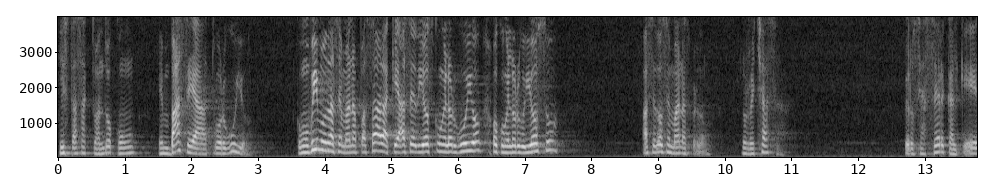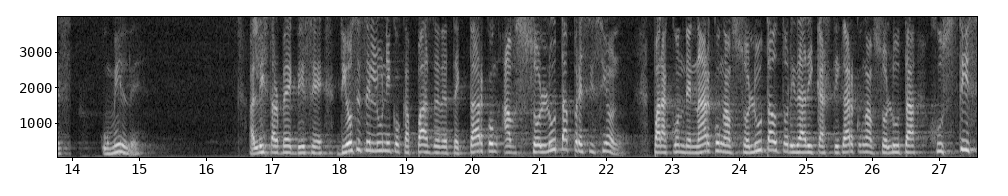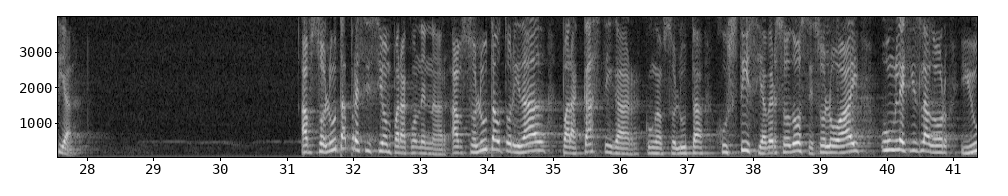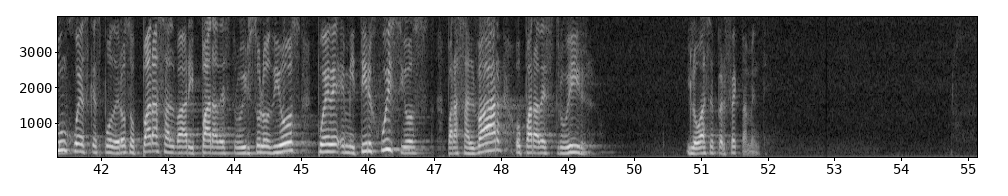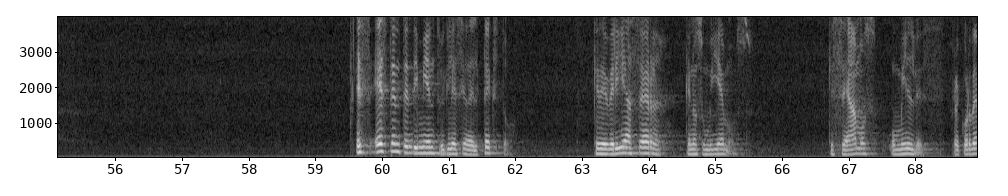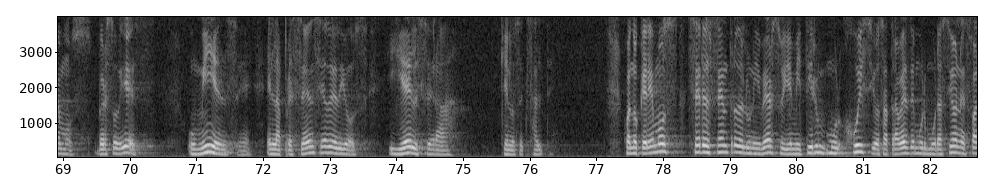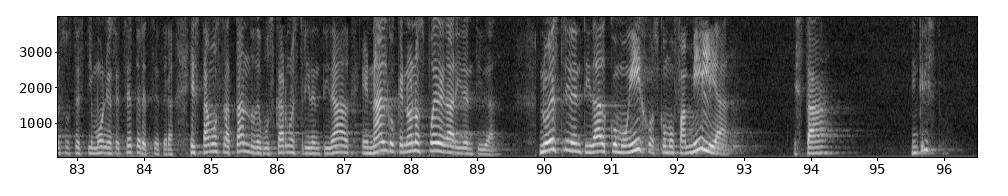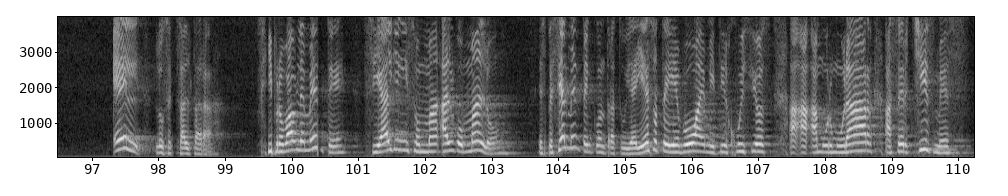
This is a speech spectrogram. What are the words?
Y estás actuando con, en base a tu orgullo. Como vimos la semana pasada, ¿qué hace Dios con el orgullo o con el orgulloso? Hace dos semanas, perdón. Lo rechaza. Pero se acerca al que es humilde. Alistair Beck dice, Dios es el único capaz de detectar con absoluta precisión para condenar con absoluta autoridad y castigar con absoluta justicia. Absoluta precisión para condenar, absoluta autoridad para castigar con absoluta justicia. Verso 12, solo hay un legislador y un juez que es poderoso para salvar y para destruir. Solo Dios puede emitir juicios para salvar o para destruir. Y lo hace perfectamente. Es este entendimiento, iglesia, del texto que debería hacer que nos humillemos, que seamos humildes. Recordemos, verso 10, humíllense en la presencia de Dios y Él será quien los exalte. Cuando queremos ser el centro del universo y emitir juicios a través de murmuraciones, falsos testimonios, etcétera, etcétera, estamos tratando de buscar nuestra identidad en algo que no nos puede dar identidad. Nuestra identidad como hijos, como familia, está en Cristo. Él los exaltará. Y probablemente si alguien hizo algo malo, especialmente en contra tuya, y eso te llevó a emitir juicios, a, murmurar, a hacer chismes,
